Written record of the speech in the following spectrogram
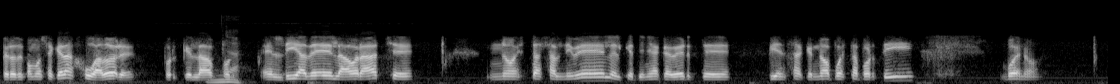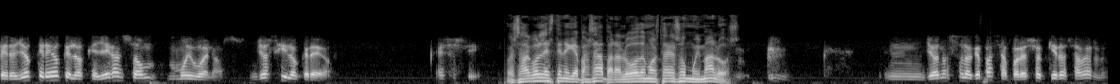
Pero como se quedan jugadores, porque la, por- el día de la hora H no estás al nivel, el que tenía que verte piensa que no apuesta por ti. Bueno, pero yo creo que los que llegan son muy buenos. Yo sí lo creo. eso sí. Pues algo les tiene que pasar para luego demostrar que son muy malos. Mm, Yo no sé lo que pasa, por eso quiero saberlo.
